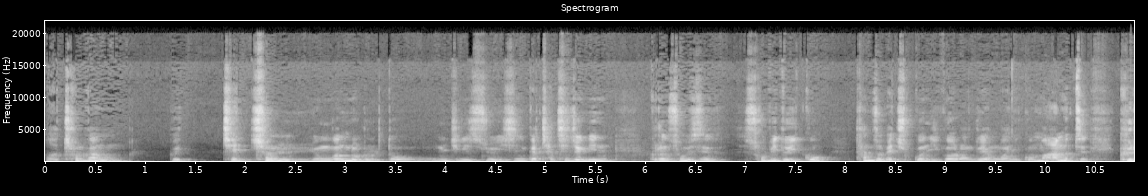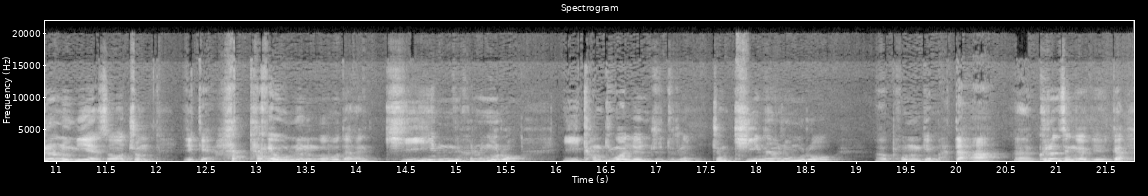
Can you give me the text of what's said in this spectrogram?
어, 철강 그 제철 용광로를 또 움직일 수 있으니까 자체적인 그런 소비, 소비도 있고 탄소 배출권 이거랑도 연관이 있고 뭐 아무튼 그런 의미에서 좀 이렇게 핫하게 오르는 것보다는 긴 흐름으로 이 경기 관련주들은 좀 긴 흐름으로 어, 보는 게 맞다. 어, 그런 생각이에요. 그러니까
